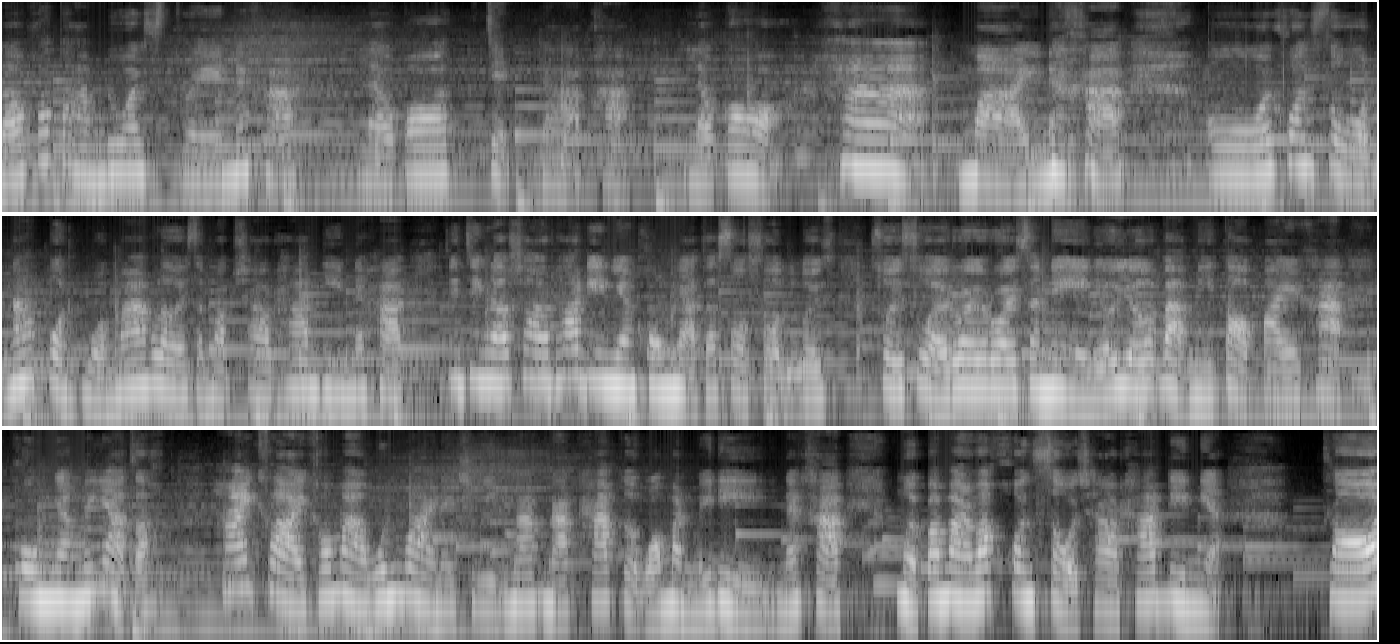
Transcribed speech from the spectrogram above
แล้วก็ตามด้วย Strength นะคะ แล้วก็ 7 ดาบค่ะ แล้วก็ห้าหมายนะคะ โอ้ยคนโสดน่าปวดหัวมากเลยสำหรับชาวท่าตุดินนะคะ จริงๆแล้วชาวท่าตุดินยังคงอยากจะโสดสดๆเลยสวยๆรวยๆเสน่ห์เยอะๆ แบบนี้ต่อไปค่ะ คงยังไม่อยากจะ ให้ใครเข้ามาวุ่นวายในชีวิตมากนัก ถ้าเกิดว่ามันไม่ดีนะคะ เหมือนประมาณว่าคนโสดชาวธาตุดินเนี่ย พร้อม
